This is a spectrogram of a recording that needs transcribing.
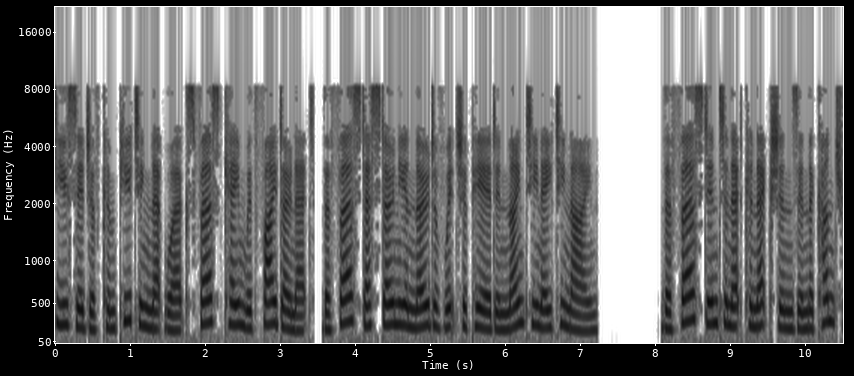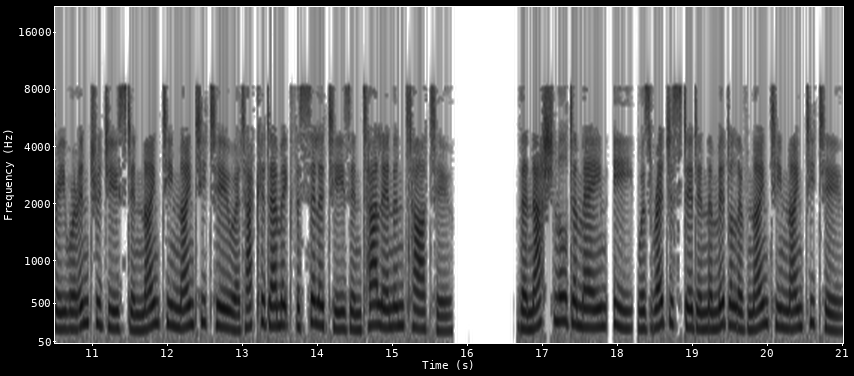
usage of computing networks first came with FidoNet, the first Estonian node of which appeared in 1989. The first Internet connections in the country were introduced in 1992 at academic facilities in Tallinn and Tartu. The national domain, e was registered in the middle of 1992.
